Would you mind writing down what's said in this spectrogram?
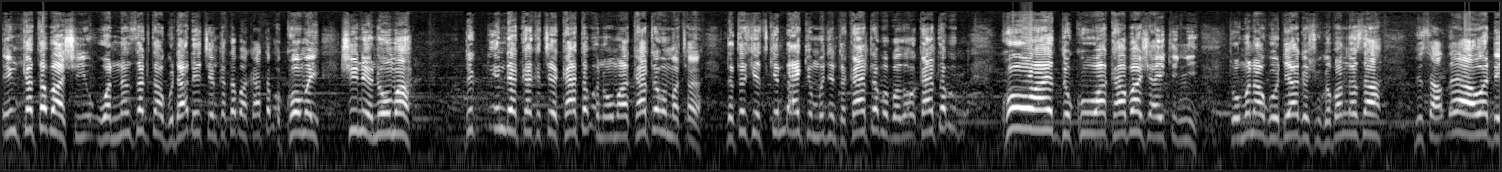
in ka taba shi wannan sakta guda ɗaya ce in ka taba ka taba komai shine noma. Duk inda ka ce ka taba noma ka taba mace da take cikin ɗakin mijinta ka taba bazo ka taba kowa da kowa ka ba shi aikin yi. To muna godiya ga shugaban ƙasa bisa tsayawa da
